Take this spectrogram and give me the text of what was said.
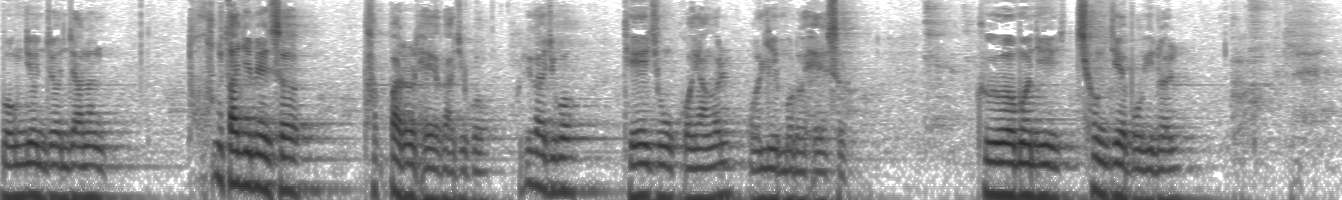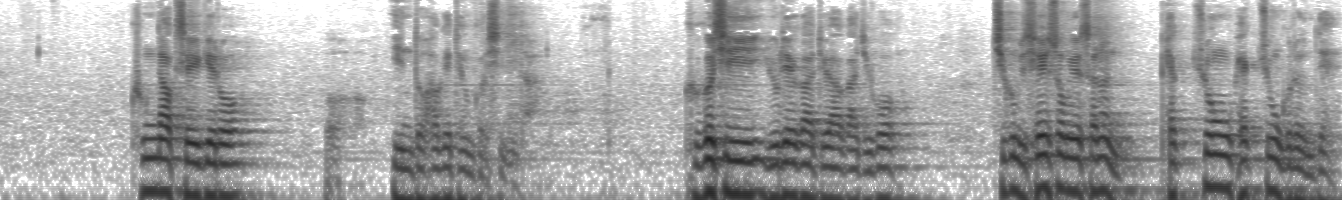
목련존자는 도로 다니면서 탁발을 해가지고 그래가지고 대중고향을 올림으로 해서 그 어머니 청제 부인을 극락 세계로 어, 인도하게 된 것입니다. 그것이 유래가 되어 가지고 지금 세속에서는 백중 백중 그런데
